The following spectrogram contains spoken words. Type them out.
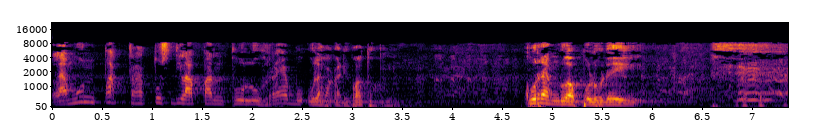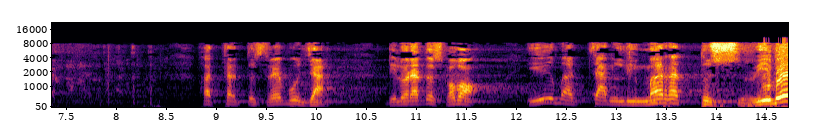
lamun 480 ribu. Ulah maka dipotong. Kurang 20 deh 400 ribu jan 300 komo. Iya macan 500 ribu.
